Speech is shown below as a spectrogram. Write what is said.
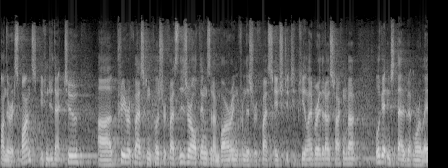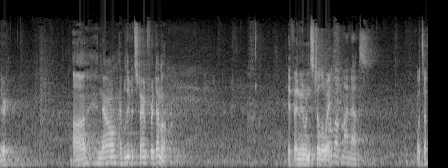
on the response, you can do that too. Uh, pre-request and post-request, these are all things that I'm borrowing from this request HTTP library that I was talking about. We'll get into that a bit more later. Uh, now I believe it's time for a demo. if anyone's still awake. I love my nuts. What's up?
